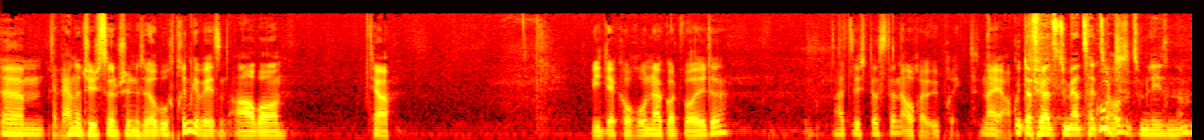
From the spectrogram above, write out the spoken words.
Ähm, da wäre natürlich so ein schönes Hörbuch drin gewesen, aber tja, wie der Corona-Gott wollte, hat sich das dann auch erübrigt. Naja, Gut, dafür hattest du mehr Zeit Gut. zu Hause zum Lesen, ne?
